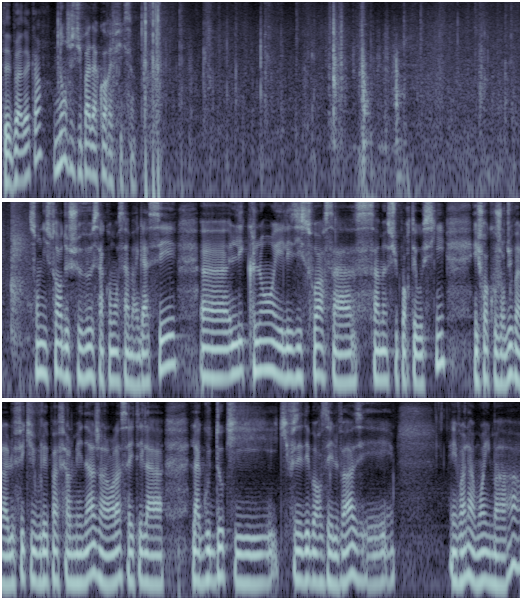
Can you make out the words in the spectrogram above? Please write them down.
T'es pas d'accord? Non, je suis pas d'accord, FX. Son histoire de cheveux, ça commence à m'agacer. Euh, les clans et les histoires, ça, ça m'insupportait aussi. Et je crois qu'aujourd'hui, voilà, le fait qu'il voulait pas faire le ménage, alors là, ça a été la, la goutte d'eau qui, qui faisait déborder le vase. Et, et voilà, moi, il m'a,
